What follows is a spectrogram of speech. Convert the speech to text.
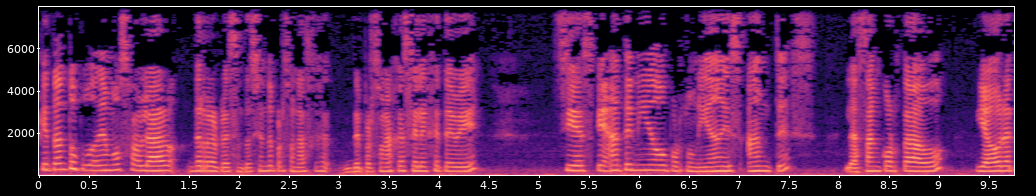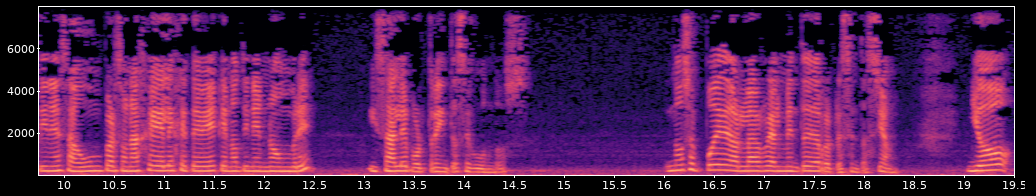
¿qué tanto podemos hablar de representación de personajes, de personajes LGTB si es que han tenido oportunidades antes, las han cortado y ahora tienes a un personaje LGTB que no tiene nombre y sale por 30 segundos? No se puede hablar realmente de representación. Yo,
